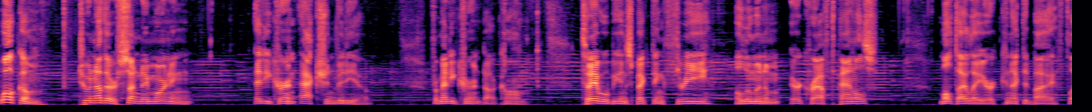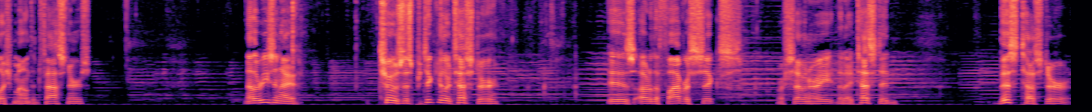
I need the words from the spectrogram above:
Welcome to another Sunday morning eddy current action video from eddycurrent.com. Today we'll be inspecting three aluminum aircraft panels, multi-layer connected by flush mounted fasteners. Now the reason I chose this particular tester is out of the five or six or seven or eight that I tested, this tester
